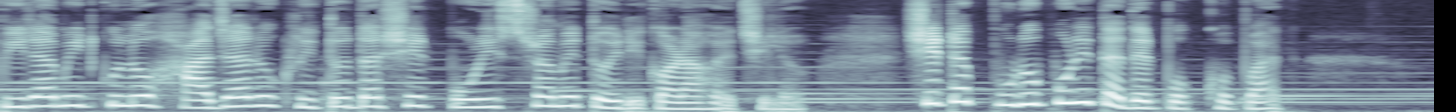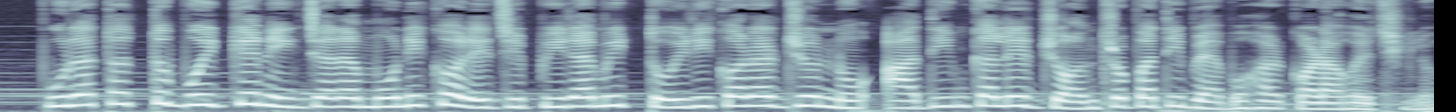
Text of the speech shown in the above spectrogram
পিরামিডগুলো হাজারো কৃতদাসের পরিশ্রমে তৈরি করা হয়েছিল, সেটা পুরোপুরি তাদের পক্ষপাত। পুরাতত্ত্ব বৈজ্ঞানিক যারা মনে করে যে পিরামিড তৈরি করার জন্য আদিমকালের যন্ত্রপাতি ব্যবহার করা হয়েছিল,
